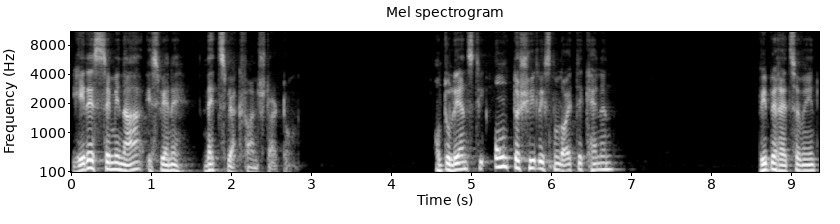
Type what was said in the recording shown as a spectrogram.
Jedes Seminar ist wie eine Netzwerkveranstaltung. Und du lernst die unterschiedlichsten Leute kennen, wie bereits erwähnt,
